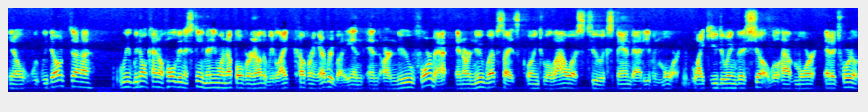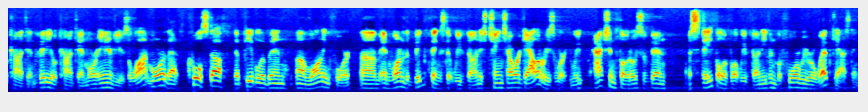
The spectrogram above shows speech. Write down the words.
you know, we, we don't uh, we, we don't kind of hold in esteem anyone up over another. We like covering everybody, and, and our new format and our new website is going to allow us to expand that even more. Like you doing this show, we'll have more editorial content, video content, more interviews, a lot more of that cool stuff that people have been uh, wanting for. Um, and one of the big things that we've done is change how our galleries work. We action photos have been a staple of what we've done even before we were webcasting.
